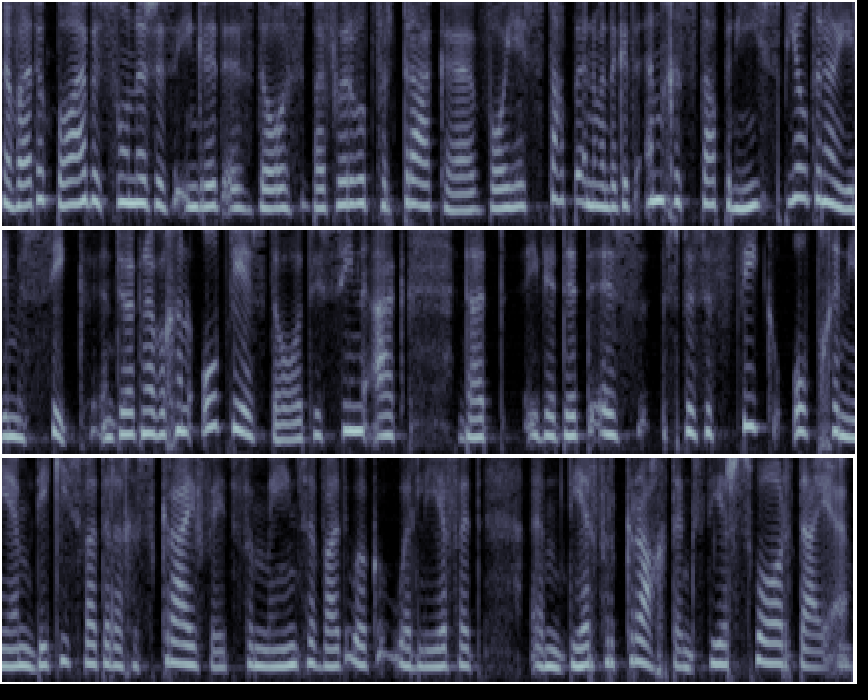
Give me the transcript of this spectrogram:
Nou wat ook baie besonder is, Ingrid, is daar's byvoorbeeld vertrekke waar jy stap in want ek het ingestap en hier speel toe nou hierdie musiek. En toe ek nou begin oplees daar, toe sien ek dat jy weet dit is spesifiek opgeneem liedjies wat hulle geskryf het vir mense wat ook oorleef het um, deur verkrachtings, deur swaar tye.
